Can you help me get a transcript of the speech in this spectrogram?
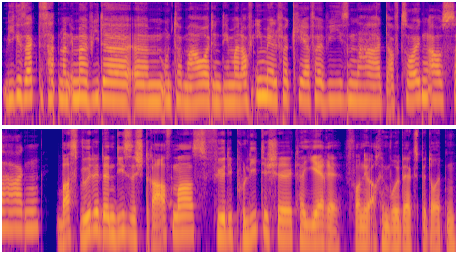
Wie gesagt, das hat man immer wieder ähm, untermauert, indem man auf E-Mail-Verkehr verwiesen hat, auf Zeugenaussagen. Was würde denn dieses Strafmaß für die politische Karriere von Joachim Wohlbergs bedeuten?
